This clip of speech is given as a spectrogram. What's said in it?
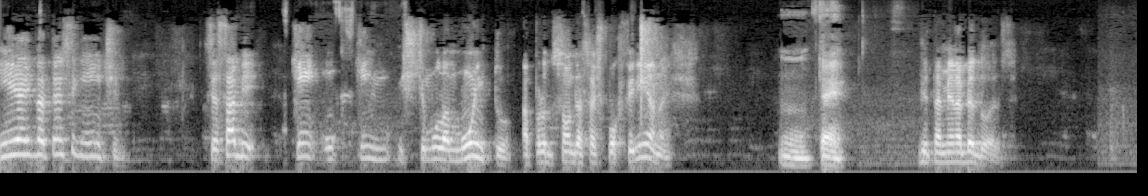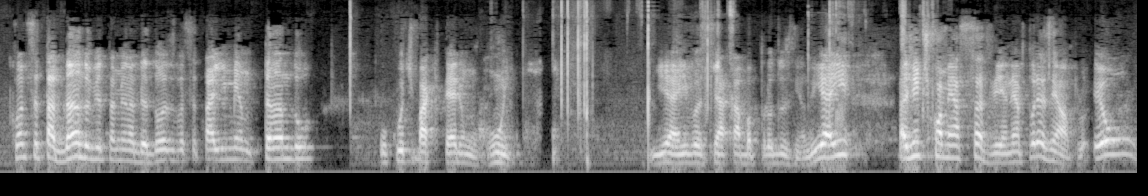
E ainda tem o seguinte, você sabe quem, quem estimula muito a produção dessas porfirinas? Hum, quem? Vitamina B12. Quando você está dando vitamina B12, você está alimentando o Cutibacterium ruim. E aí você acaba produzindo. E aí a gente começa a ver, né? Por exemplo, eu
